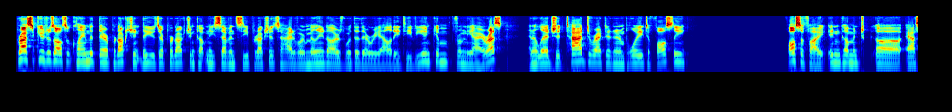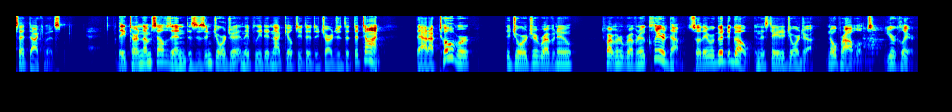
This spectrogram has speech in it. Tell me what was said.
Prosecutors also claim that their production they used their production company 7C Productions to hide over a million dollars worth of their reality TV income from the IRS and alleged that Todd directed an employee to falsely falsify income and uh, asset documents. They turned themselves in. This is in Georgia, and they pleaded not guilty to the charges at the time. That October, the Georgia Revenue Department of Revenue cleared them, so they were good to go in the state of Georgia. No problems. You're cleared.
